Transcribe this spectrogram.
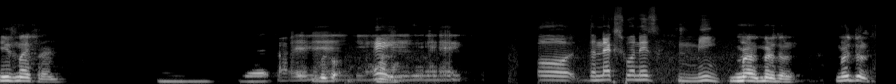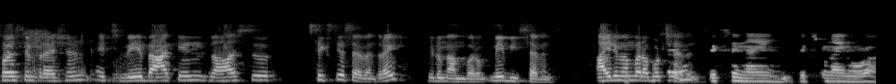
he is my friend oh the next one is me Mridul. Mridul first impression it's way back in class 6th right you remember maybe 7th I remember about 7th 69 6 होगा।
